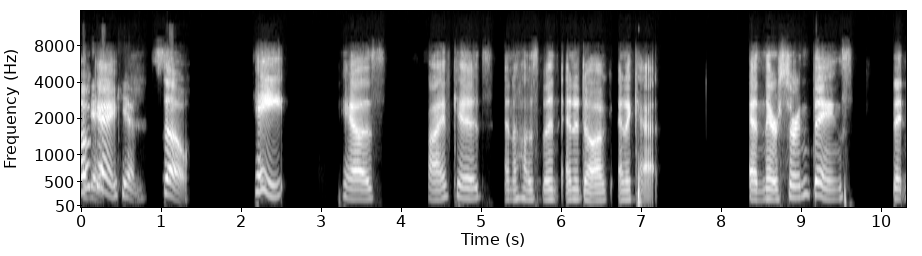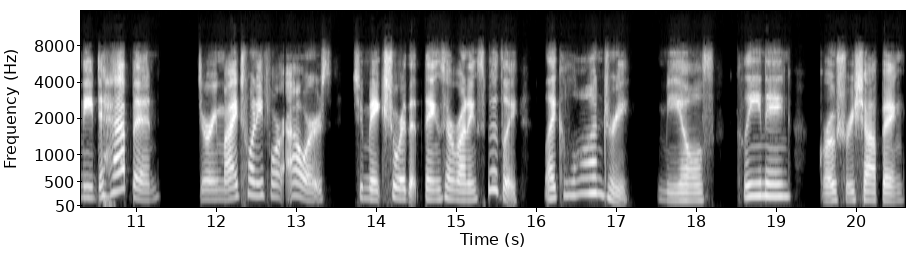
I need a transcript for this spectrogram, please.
okay. okay Kim. So, Kate has five kids and a husband and a dog and a cat. And there are certain things that need to happen during my 24 hours to make sure that things are running smoothly, like laundry, meals, cleaning, grocery shopping,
